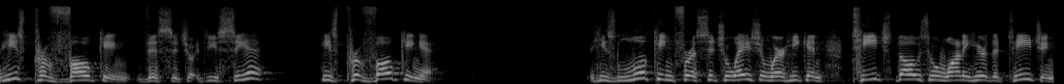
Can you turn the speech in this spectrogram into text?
He's provoking this situation. Do you see it? He's provoking it. He's looking for a situation where he can teach those who want to hear the teaching,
